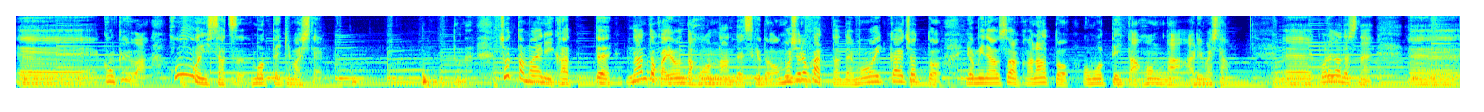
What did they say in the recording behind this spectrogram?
えー、今回は本を一冊持ってきまして。ちょっと前に買って何とか読んだ本なんですけど面白かったんでもう一回ちょっと読み直そうかなと思っていた本がありました。えー、これがですね、え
